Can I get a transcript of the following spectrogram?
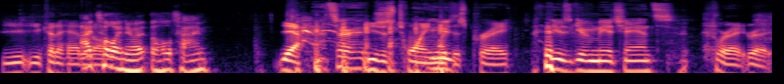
you you could have had it I all. totally knew it the whole time. Yeah, That's all right. he's just toying He with was- his prey. he was giving me a chance. right, right.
